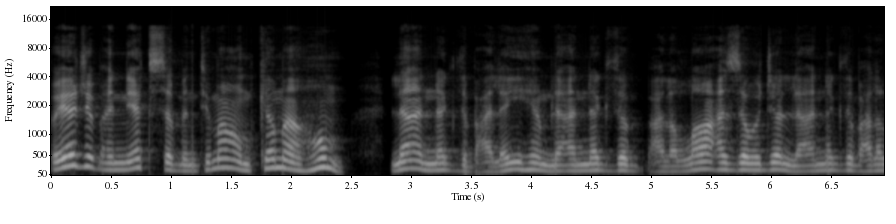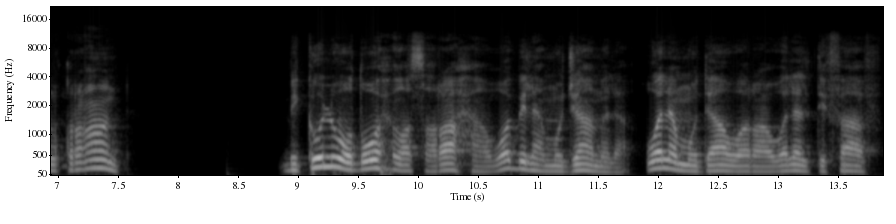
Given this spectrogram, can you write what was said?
فيجب أن يكسب انتمائهم كما هم لا أن نكذب عليهم لا أن نكذب على الله عز وجل لا أن نكذب على القرآن بكل وضوح وصراحة وبلا مجاملة ولا مداورة ولا التفاف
